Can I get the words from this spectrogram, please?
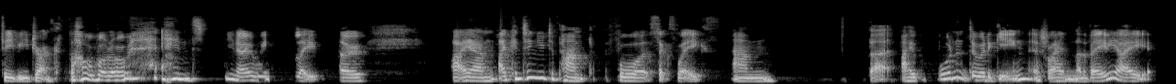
Phoebe drank the whole bottle and, you know, we sleep. So I um I continued to pump for six weeks, um, but I wouldn't do it again if I had another baby. I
